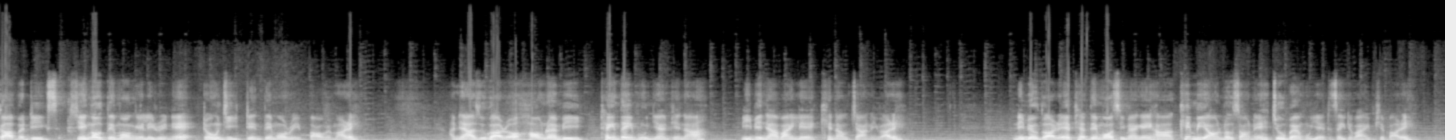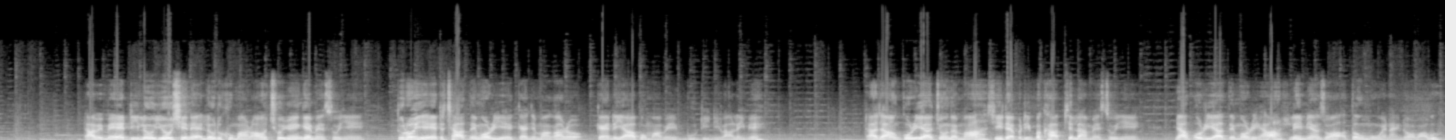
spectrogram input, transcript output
Cavadix ရေငုပ်သင်းမောငယ်လေးတွေနဲ့ဒုံးကျည်တင်သင်းမောတွေပါဝင်ပါတယ်။အများစုကတော့ဟောင်းနှံပြီးထိမ့်သိမ့်မှုညံပြင်းတာဤပညာပိုင်းလည်းခင်နောက်ကြနေပါတယ်။နင်းမြုပ်သွားတဲ့ဖြတ်သင်းမောစီမံကိန်းဟာခင်မီအောင်လှုပ်ဆောင်တဲ့ကျိုးပန်းမှုရဲ့တစ်စိတ်တစ်ပိုင်းဖြစ်ပါတယ်။ဒါပေမဲ့ဒီလိုရိုးရှင်းတဲ့အလုပ်တစ်ခုမှတော့ချွတ်ယွင်းခဲ့မယ်ဆိုရင်သူတို့ရဲ့တခြားသင်းမောတွေရဲ့ကံကြမ္မာကတော့ကံတရားပေါ်မှာပဲမူတည်နေပါလိမ့်မယ်။ဒါကြောင့်ကိုရီးယားကျွန်းတွေမှာရေတပ်ပဋိပက္ခဖြစ်လာမယ်ဆိုရင် မြောက်ကိုရီးယားသင်းမောတွေဟာလှည့်မြန်စွာအသုံးမဝင်နိုင်တော့ပါဘူး။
